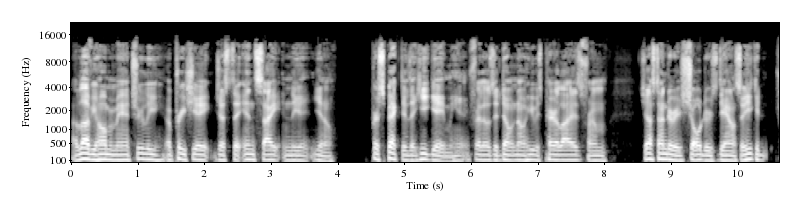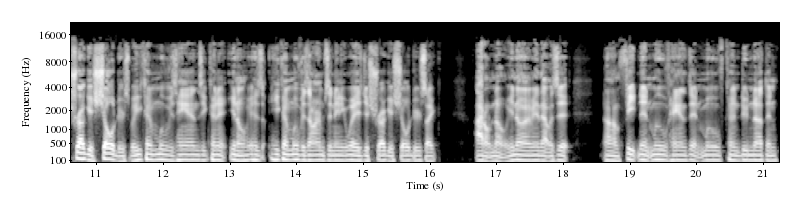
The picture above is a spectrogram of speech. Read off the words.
I love you, Homer, man. Truly appreciate just the insight and the, you know, perspective that he gave me. For those that don't know, he was paralyzed from just under his shoulders down. So he could shrug his shoulders, but he couldn't move his hands. He couldn't, you know, his he couldn't move his arms in any way. Just shrug his shoulders like I don't know. You know what I mean? That was it. Um, feet didn't move, hands didn't move, couldn't do nothing.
